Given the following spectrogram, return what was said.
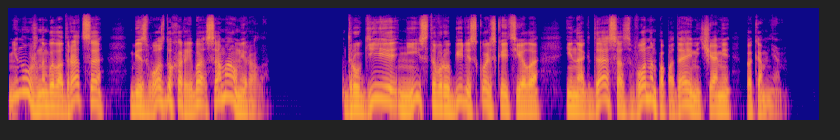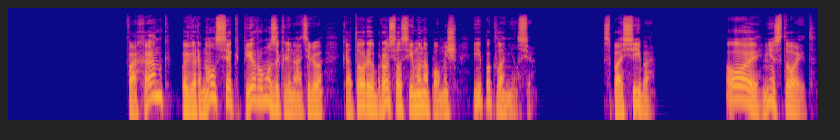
Не нужно было драться, без воздуха рыба сама умирала. Другие неистово рубили скользкое тело, иногда со звоном попадая мечами по камням. Фаханг повернулся к первому заклинателю, который бросился ему на помощь, и поклонился. «Спасибо». «Ой, не стоит.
